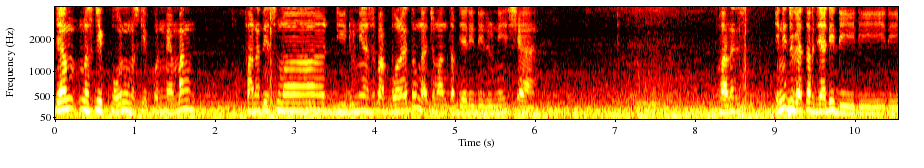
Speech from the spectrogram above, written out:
Ya meskipun meskipun memang fanatisme di dunia sepak bola itu nggak cuma terjadi di Indonesia. Fanatis ini juga terjadi di di di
